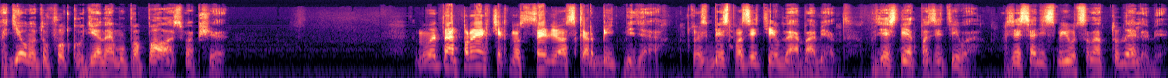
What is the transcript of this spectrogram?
Где он эту фотку? Где она ему попалась вообще? Ну, это проектик, но с целью оскорбить меня. То есть без позитивный момент. Здесь нет позитива. Здесь они смеются над туннелями.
